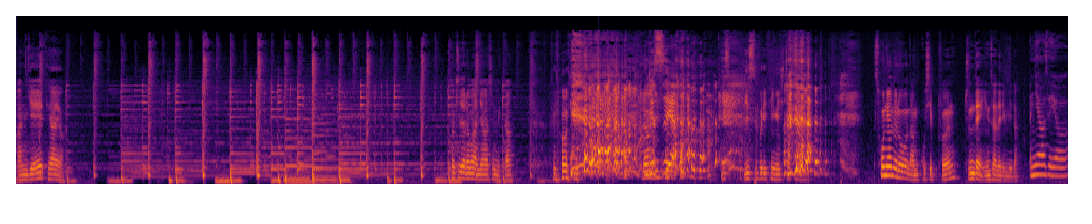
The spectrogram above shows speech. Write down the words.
관계에 대하여 청취자 여러분 안녕하십니까? 너무 너무 뉴스야. 뉴스, 뉴스 브리핑을 시작합니다. 소년으로 남고 싶은 준댕 인사드립니다. 안녕하세요.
